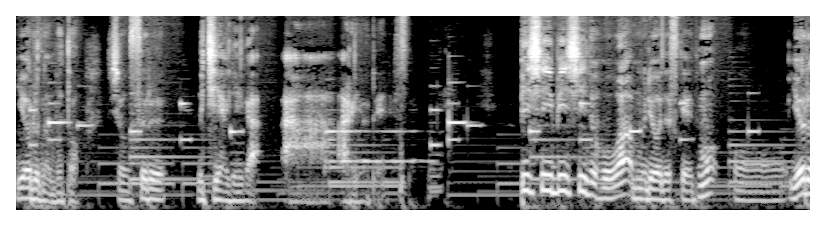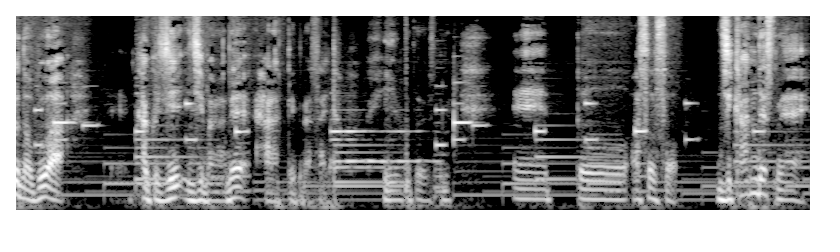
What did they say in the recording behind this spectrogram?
夜の部と称する打ち上げがある予定です。PCBC の方は無料ですけれども、夜の部は各自自腹で払ってくださいということですね。えー、っと、あ、そうそう。時間ですね。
